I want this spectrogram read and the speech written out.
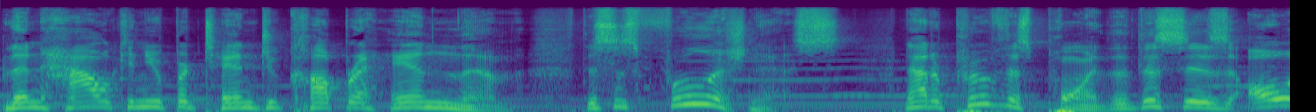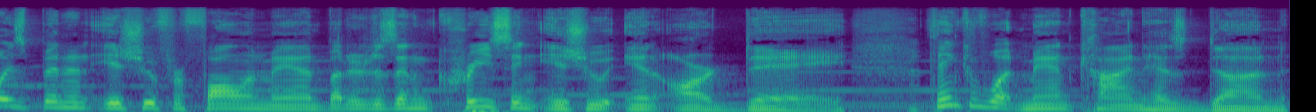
then how can you pretend to comprehend them? This is foolishness. Now, to prove this point, that this has always been an issue for fallen man, but it is an increasing issue in our day, think of what mankind has done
